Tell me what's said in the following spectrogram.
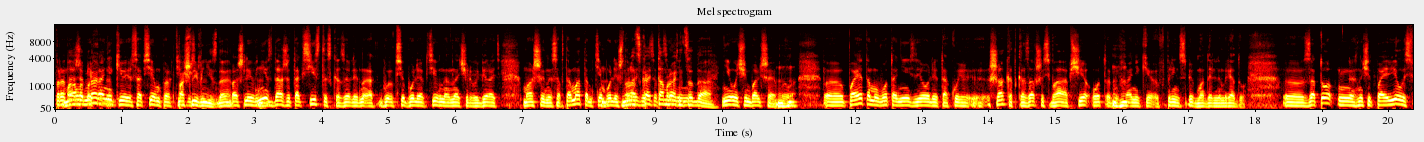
Продажи мало механики брали, совсем практически... Пошли вниз, да? Пошли вниз. Mm-hmm. Даже таксисты сказали, все более активно начали выбирать машины с автоматом, тем более, что ну, разница сказать, там разница, не, да. не очень большая была. Поэтому вот они сделали такой шаг, отказавшись вообще от механики, mm-hmm. в принципе, в модельном ряду. Э, зато, значит, появилась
